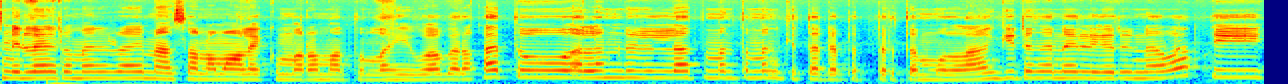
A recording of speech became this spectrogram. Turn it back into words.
Bismillahirrahmanirrahim. Assalamualaikum warahmatullahi wabarakatuh. Alhamdulillah teman-teman kita dapat bertemu lagi dengan Eli Erinawati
